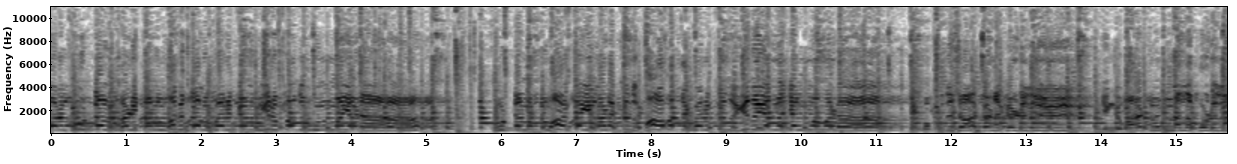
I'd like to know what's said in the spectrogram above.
ஒரு கூட்டலும் கழித்தலும் வகுத்தலும் பெருக்கலும் இருப்பது உண்மையடா. கூட்டல் மட்டும் வாழ்க்கையில் நடக்குது பாவத்தை பெருக்குது இது என்ன ஜென்மமடா. இப்ப புதுசா கணக்கெழுது இங்கு வரட்டும் நல்ல பொழுது.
